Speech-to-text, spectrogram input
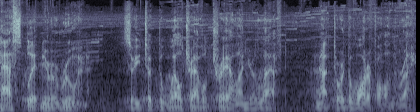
Path split near a ruin, so you took the well-traveled trail on your left, not toward the waterfall on the right.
